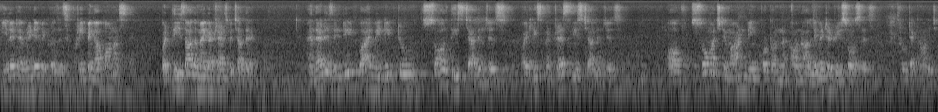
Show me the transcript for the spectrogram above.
feel it every day because it's creeping up on us, but these are the mega trends which are there. And that is indeed why we need to solve these challenges, or at least address these challenges of so much demand being put on, on our limited resources through technology.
